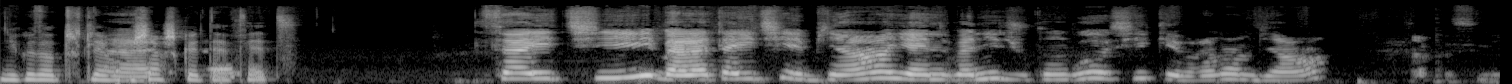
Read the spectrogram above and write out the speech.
Du coup, dans toutes les Euh, recherches que tu as faites. Tahiti, bah, la Tahiti est bien. Il y a une vanille du Congo aussi qui est vraiment bien, Un peu fumé.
